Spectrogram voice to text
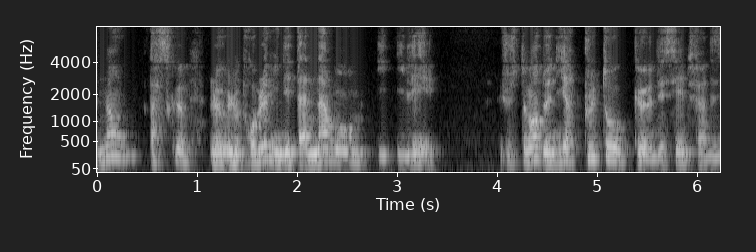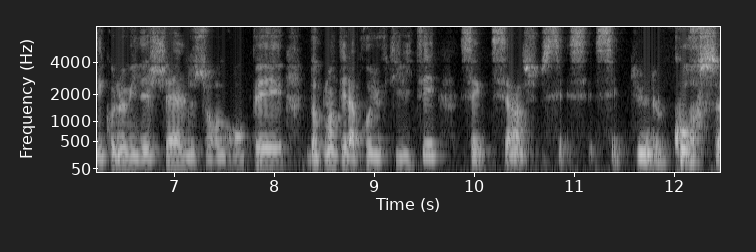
non, parce que le, problème, il est en amont. Il, est justement de dire plutôt que d'essayer de faire des économies d'échelle, de se regrouper, d'augmenter la productivité, c'est une course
